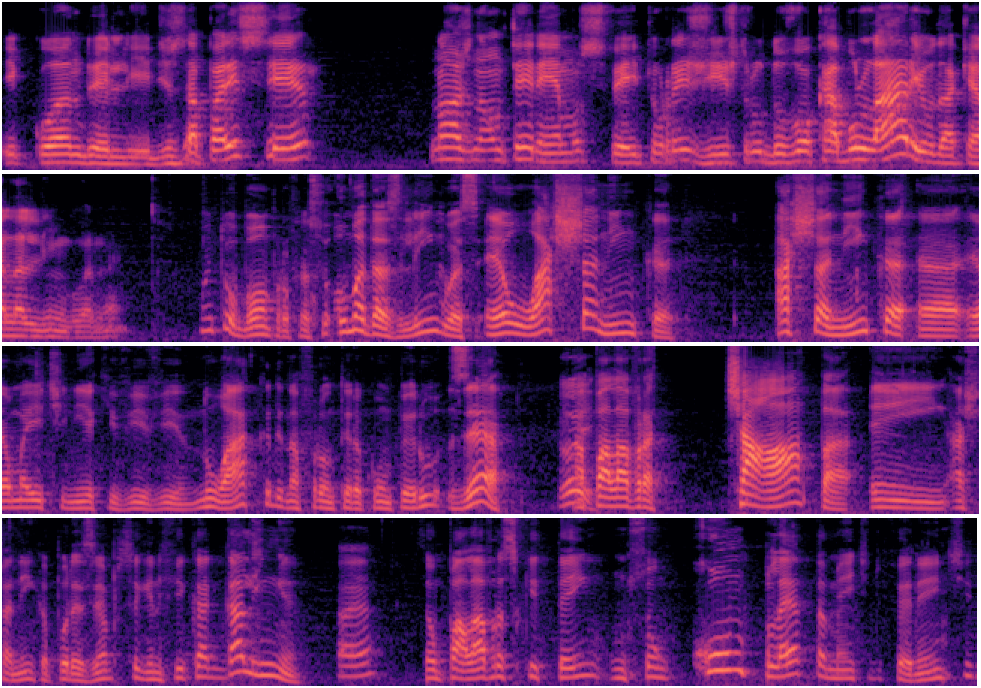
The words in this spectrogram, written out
e quando ele desaparecer, nós não teremos feito o registro do vocabulário daquela língua, né? Muito bom, professor. Uma das línguas é o Axaninca. Axaninca uh, é uma etnia que vive no Acre, na fronteira com o Peru. Zé, Oi. a palavra chaapa em Axaninca, por exemplo, significa galinha. Ah, é? São palavras que têm um som completamente diferente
